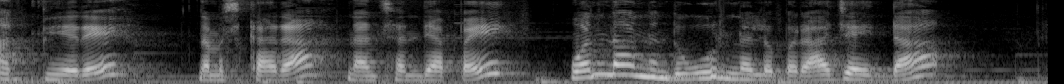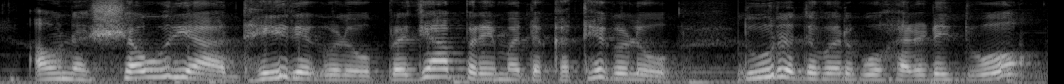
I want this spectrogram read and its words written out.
ಆತ್ಮೀಯರೇ, ನಮಸ್ಕಾರ. ನಾನು ಸಂಧ್ಯಾ ಪೈ. ಒಂದಾನೊಂದು ಊರಿನಲ್ಲೊಬ್ಬ ರಾಜ ಇದ್ದ. ಅವನ ಶೌರ್ಯ, ಧೈರ್ಯಗಳು, ಪ್ರಜಾಪ್ರೇಮದ ಕಥೆಗಳು ದೂರದವರೆಗೂ ಹರಡಿದ್ವು.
